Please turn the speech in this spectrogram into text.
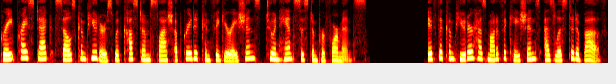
Great Price Tech sells computers with custom slash upgraded configurations to enhance system performance. If the computer has modifications as listed above,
